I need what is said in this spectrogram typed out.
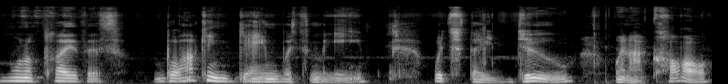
want to play this blocking game with me, which they do when I call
